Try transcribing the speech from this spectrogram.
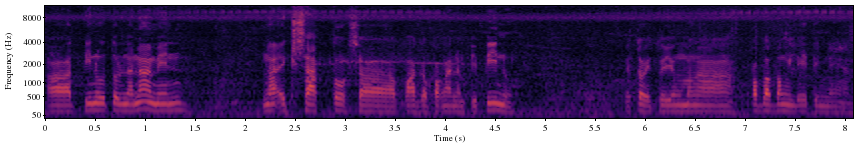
At pinutol na namin na eksakto sa pagapangan ng pipino. Ito, ito yung mga pababang letting na yan.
